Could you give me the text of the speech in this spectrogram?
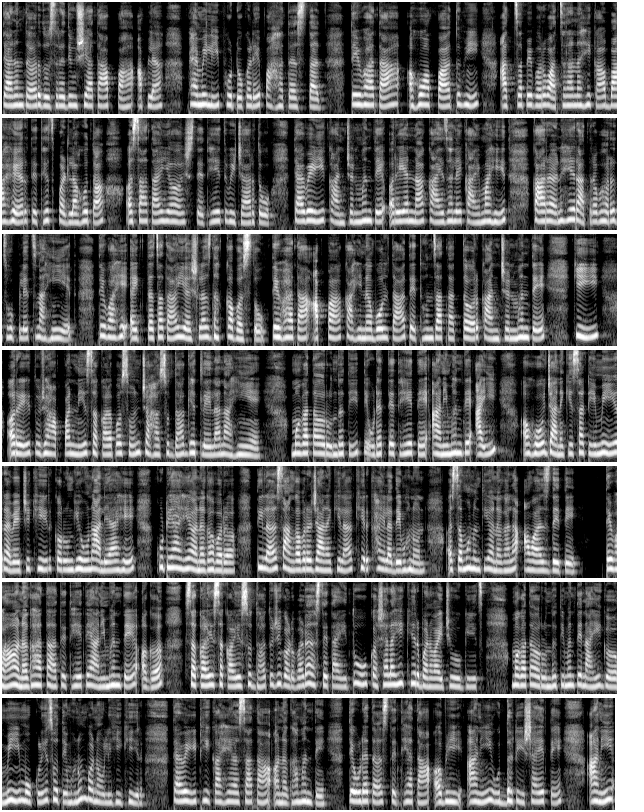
त्यानंतर दुसऱ्या दिवशी आता आप्पा आपल्या फॅमिली फोटोकडे पाहत असतात. तेव्हा आता अहो आप्पा तुम्ही आजचा पेपर वाचला नाही का? बाहेर तेथेच पडला होता. असा आता यश तेथे विचारतो. त्यावेळी कांचन म्हणते अरे यांना काय झाले काय माहीत? कारण हे रात्रभर झोपलेच नाही आहेत तेव्हा हे ऐकताच आता यशलाच धक्का बसतो. तेव्हा आता आप्पा काही न बोलता तेथून जातात. तर कांचन म्हणते की अरे तुझ्या आप्पांनी सकाळपासून चहासुद्धा घेतलेला नाही आहे मग आता अरुंधती तेवढ्यात तेथे येते आणि म्हणते आई अहो जानकीसाठी मी रव्याची खीर करून घेऊन आले आहे. कुठे आहे अनघा बरं? तिला सांगा बरं जानकीला खीर खायला दे म्हणून. असं म्हणून ती अनघाला आवाज देते. तेव्हा अनघा आता तेथे येते आणि म्हणते अगं सकाळी सकाळी सुद्धा तुझी गडबड असते ताई तू कशालाही खीर बनवायची उगीच. मग आता अरुंधती म्हणते नाही ग मी मोकळीच होते म्हणून बनवली ही खीर. त्यावेळी ठीक आहे असं आता अनघा म्हणते. तेवढ्यातच तेथे आता अभि आणि उद्धट ईशा येते आणि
